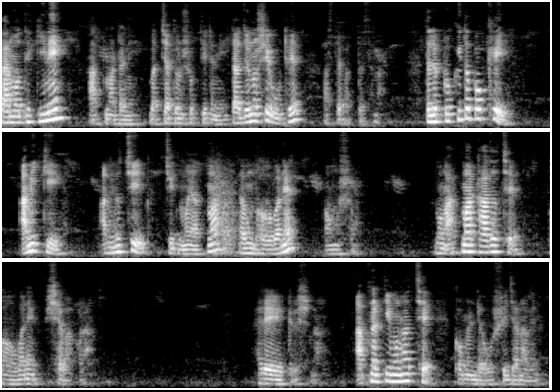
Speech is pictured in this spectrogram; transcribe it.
তার মধ্যে কি নেই? আত্মাটা নেই বা চেতন শক্তিটা নেই, তার জন্য সে উঠে আসতে পারতেছে না। তাহলে প্রকৃতপক্ষেই আমি কে? আমি হচ্ছি চিন্ময় আত্মা এবং ভগবানের অংশ। এবং আত্মার কাজ হচ্ছে ভগবানের সেবা করা। হরে কৃষ্ণ। আপনার কি মনে হচ্ছে? কমেন্টে অবশ্যই জানাবেন।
